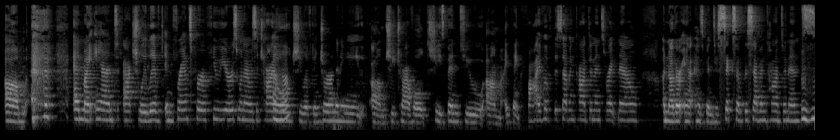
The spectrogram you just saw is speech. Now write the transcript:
Um, and my aunt actually lived in France for a few years when I was a child. Uh-huh. She lived in Germany. Um, she traveled. She's been to, um, I think, five of the seven continents right now. Another aunt has been to six of the seven continents.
